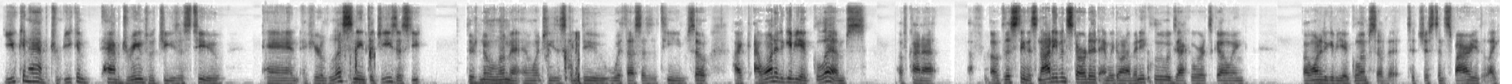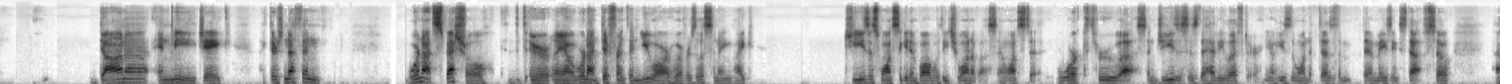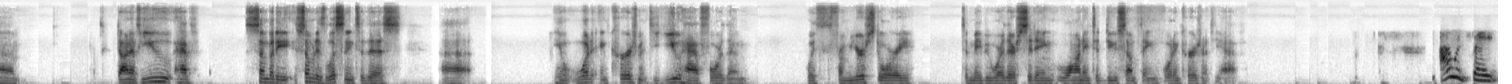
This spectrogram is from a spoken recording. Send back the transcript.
you can have you can have dreams with Jesus too, and if you're listening to Jesus, you there's no limit in what Jesus can do with us as a team. So I, I wanted to give you a glimpse of kind of of this thing that's not even started and we don't have any clue exactly where it's going. But I wanted to give you a glimpse of it to just inspire you that like Donna and me, Jake, like there's nothing we're not special or you know, we're not different than you are, whoever's listening. Like Jesus wants to get involved with each one of us and wants to work through us. And Jesus is the heavy lifter. You know, he's the one that does the, the amazing stuff. So, um, Donna, if you have somebody if somebody's listening to this uh, you know what encouragement do you have for them with from your story to maybe where they're sitting wanting to do something? What encouragement do you have? I would say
